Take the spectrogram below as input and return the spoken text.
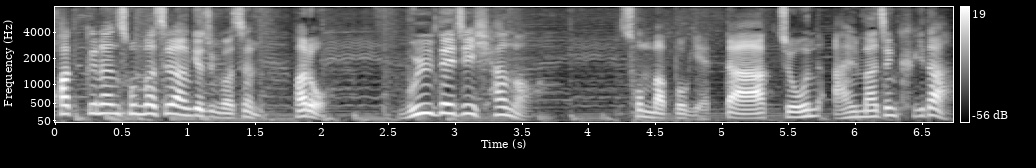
화끈한 손맛을 안겨준 것은 바로 물돼지 향어 손맛 보기에 딱 좋은 알맞은 크기다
